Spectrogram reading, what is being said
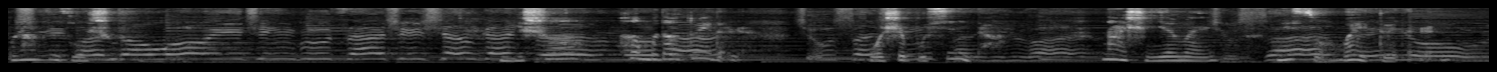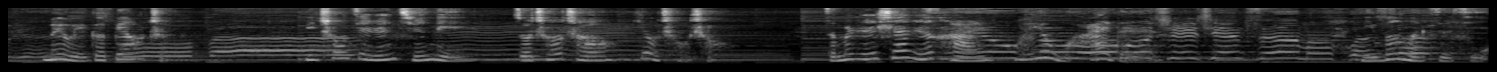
不让自己舒服一点？你说碰不到对的人，我是不信的。那是因为你所谓对的人，没有一个标准。你冲进人群里，左瞅瞅，右瞅瞅。怎么人山人海没有我爱的人？你问问自己，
